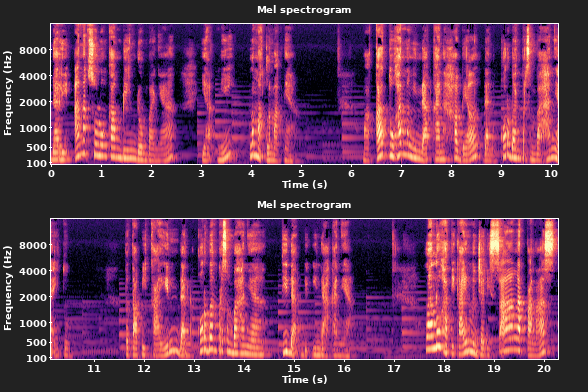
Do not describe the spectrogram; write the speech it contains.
dari anak sulung kambing dombanya, yakni lemak-lemaknya. Maka Tuhan mengindahkan Habel dan korban persembahannya itu. Tetapi Kain dan korban persembahannya tidak diindahkannya. Lalu hati Kain menjadi sangat panas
